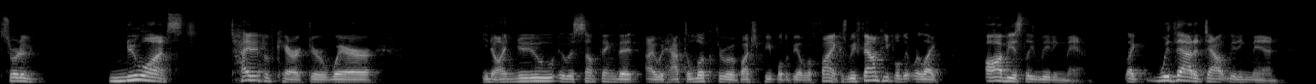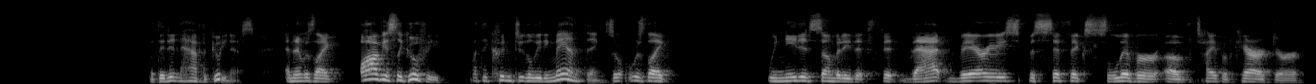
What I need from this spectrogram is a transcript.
sort of nuanced type of character where you know, I knew it was something that I would have to look through a bunch of people to be able to find because we found people that were like obviously leading man, like without a doubt leading man, but they didn't have the goofiness. And it was like obviously goofy, but they couldn't do the leading man thing. So it was like we needed somebody that fit that very specific sliver of type of character.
